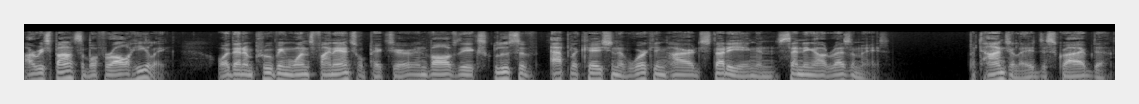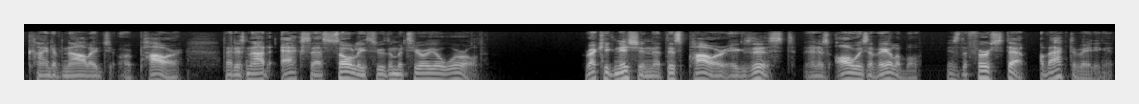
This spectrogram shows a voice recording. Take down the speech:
are responsible for all healing, or that improving one's financial picture involves the exclusive application of working hard, studying, and sending out resumes. Patanjali described a kind of knowledge or power that is not accessed solely through the material world. Recognition that this power exists and is always available is the first step of activating it.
